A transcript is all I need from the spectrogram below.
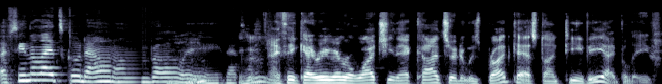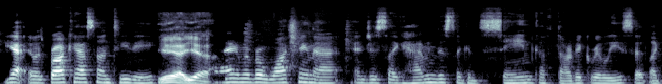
I've seen the lights go down on Broadway. Mm-hmm. Mm-hmm. I think I remember watching that concert. It was broadcast on TV, I believe. Yeah, it was broadcast on TV. Yeah, yeah. And I remember watching that and just like having this like insane cathartic release at like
